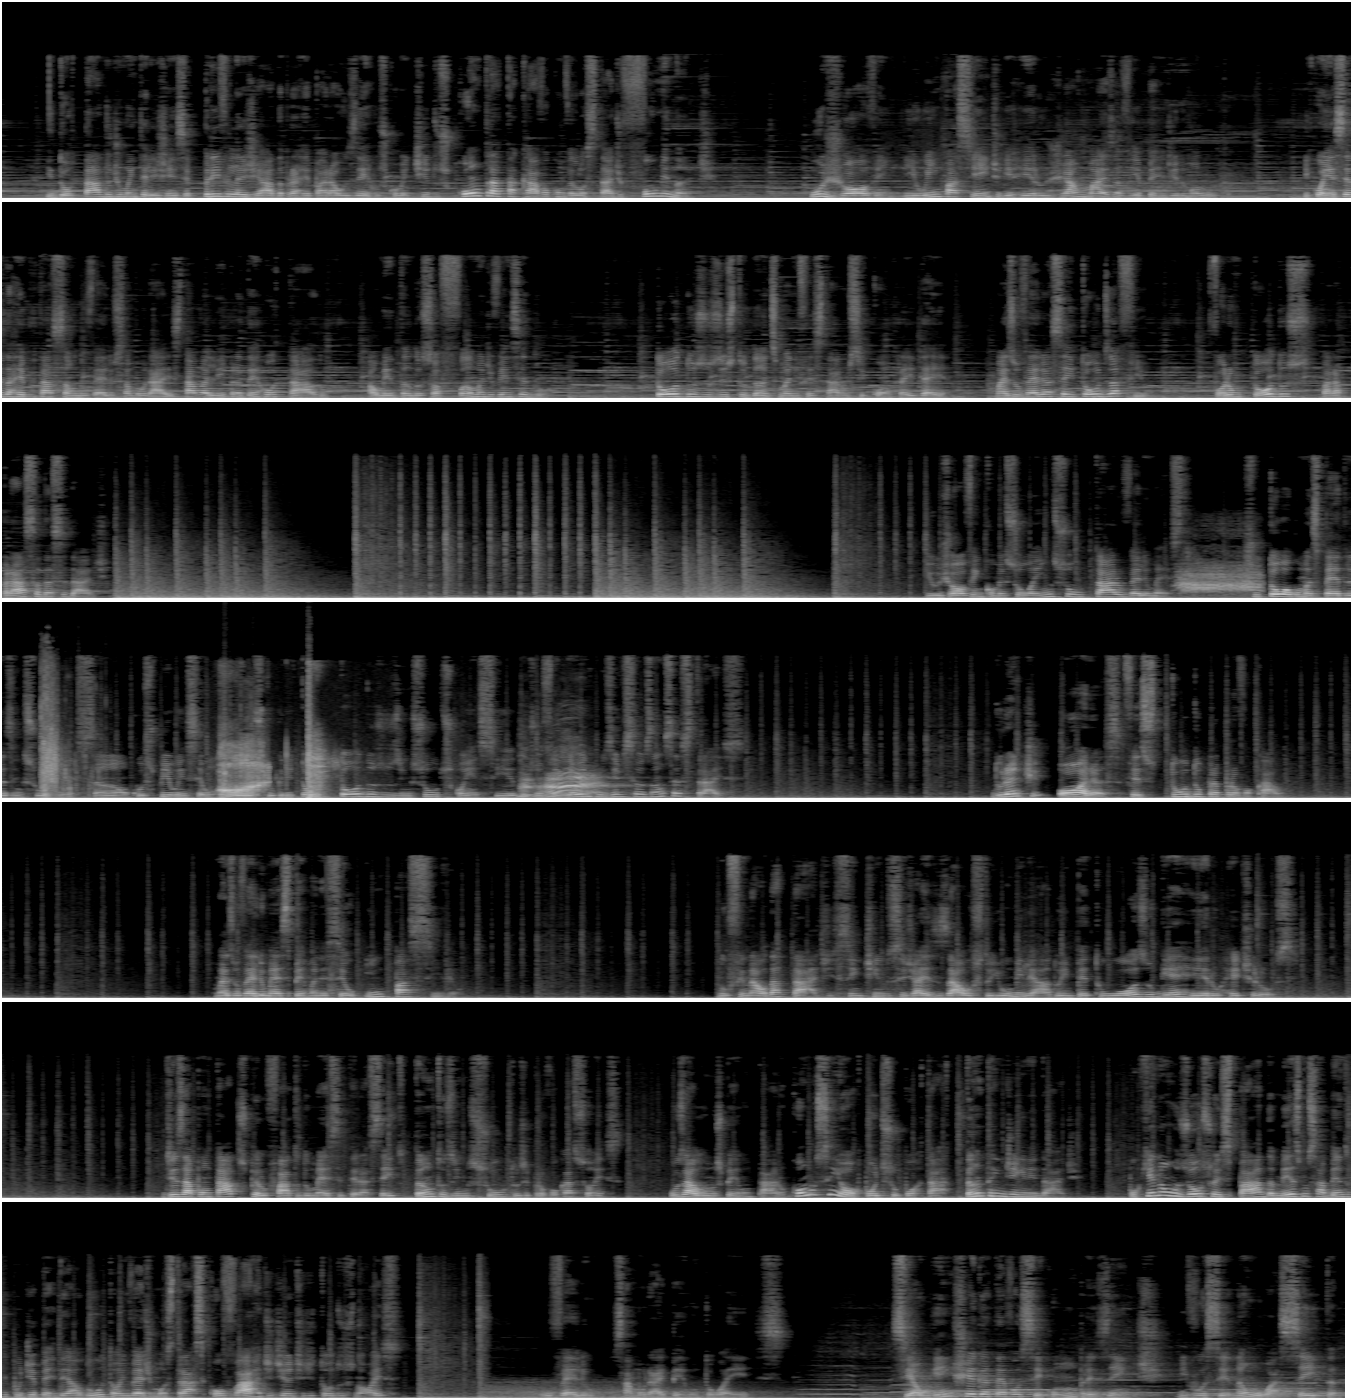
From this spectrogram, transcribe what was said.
e, dotado de uma inteligência privilegiada para reparar os erros cometidos, contra-atacava com velocidade fulminante. O jovem e o impaciente guerreiro jamais havia perdido uma luta. E conhecendo a reputação do velho samurai, estava ali para derrotá-lo, aumentando sua fama de vencedor. Todos os estudantes manifestaram-se contra a ideia, mas o velho aceitou o desafio. Foram todos para a praça da cidade e o jovem começou a insultar o velho mestre. Chutou algumas pedras em sua direção, cuspiu em seu rosto, gritou todos os insultos conhecidos, ofendeu inclusive seus ancestrais. Durante horas fez tudo para provocá-lo. Mas o velho mestre permaneceu impassível. No final da tarde, sentindo-se já exausto e humilhado, o impetuoso guerreiro retirou-se. Desapontados pelo fato do mestre ter aceito tantos insultos e provocações, os alunos perguntaram como o senhor pôde suportar tanta indignidade. Por que não usou sua espada, mesmo sabendo que podia perder a luta, ao invés de mostrar-se covarde diante de todos nós? O velho samurai perguntou a eles. Se alguém chega até você com um presente e você não o aceita,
